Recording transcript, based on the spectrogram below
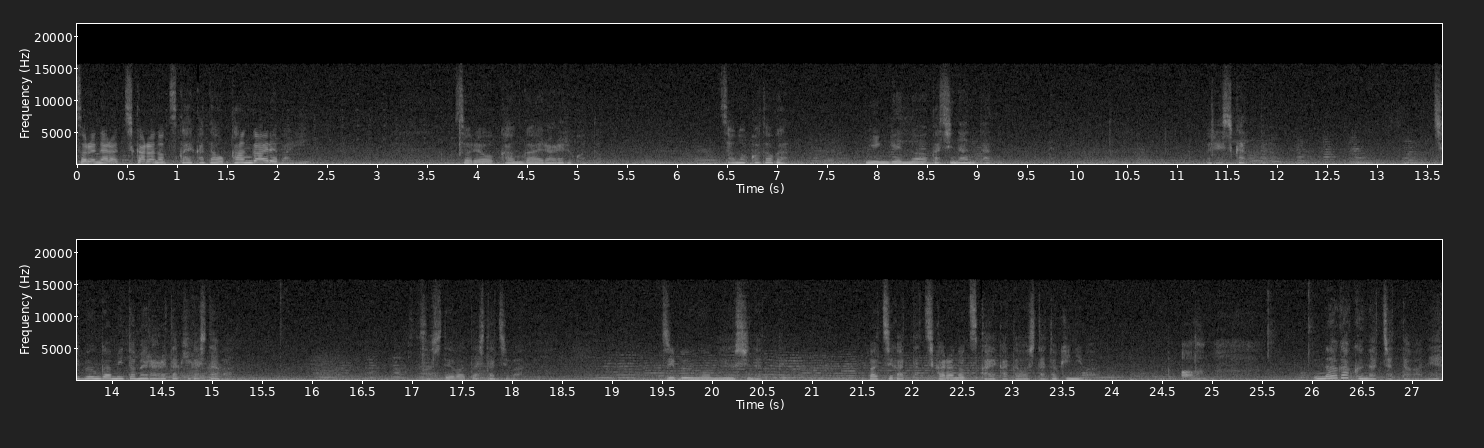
それなら力の使い方を考えればいい。それを考えられること。そのことが人間の証なんだ。嬉しかった。自分が認められた気がしたわ。そして私たちは自分を見失って間違った力の使い方をした時にはあ長くなっちゃったわね。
